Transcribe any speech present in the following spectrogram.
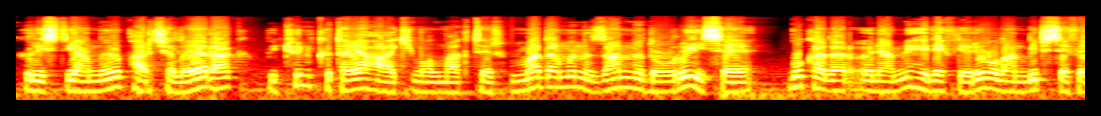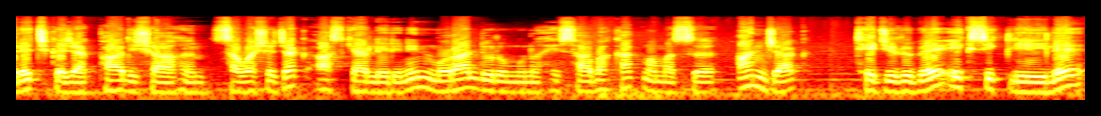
Hristiyanlığı parçalayarak bütün kıtaya hakim olmaktır. Madamın zannı doğru ise bu kadar önemli hedefleri olan bir sefere çıkacak padişahın savaşacak askerlerinin moral durumunu hesaba katmaması ancak tecrübe eksikliğiyle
